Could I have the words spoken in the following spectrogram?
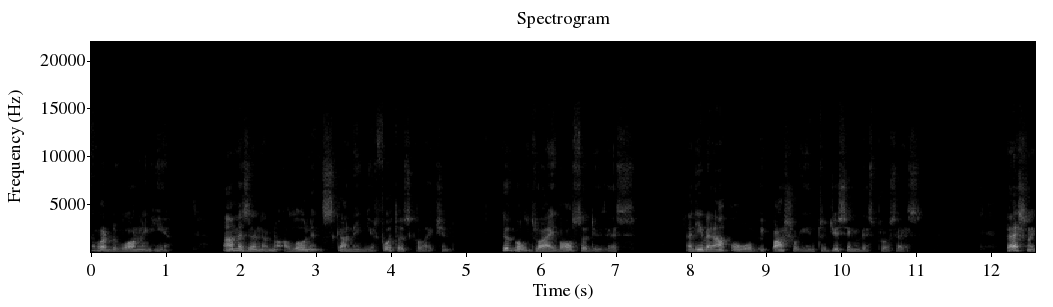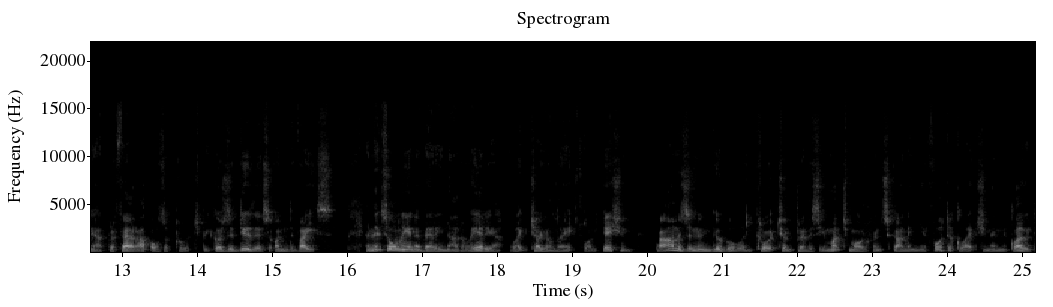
A word of warning here. Amazon are not alone in scanning your photos collection. Google Drive also do this, and even Apple will be partially introducing this process. Personally, I prefer Apple's approach because they do this on device, and it's only in a very narrow area, like child exploitation. But Amazon and Google encroach on privacy much more when scanning your photo collection in the cloud.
